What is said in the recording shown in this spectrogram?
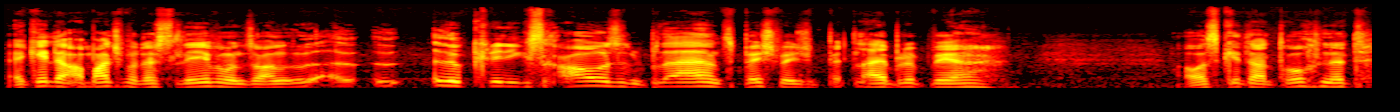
Er geht ja auch manchmal das Leben und sagt, äh, äh, du kriegst raus und bla, und das wenn ich im Bett bleibe. Aber es geht dann doch nicht.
